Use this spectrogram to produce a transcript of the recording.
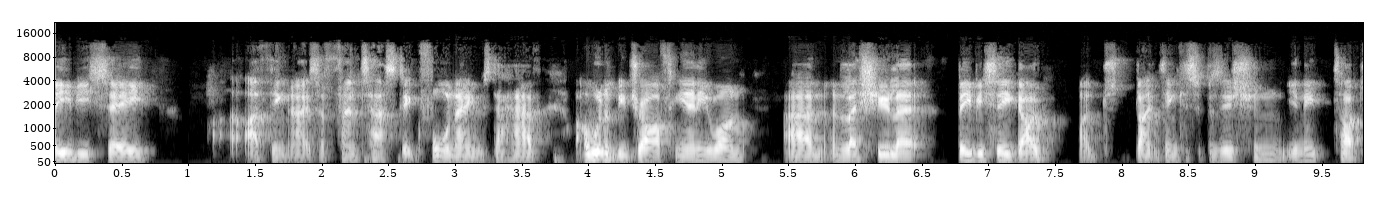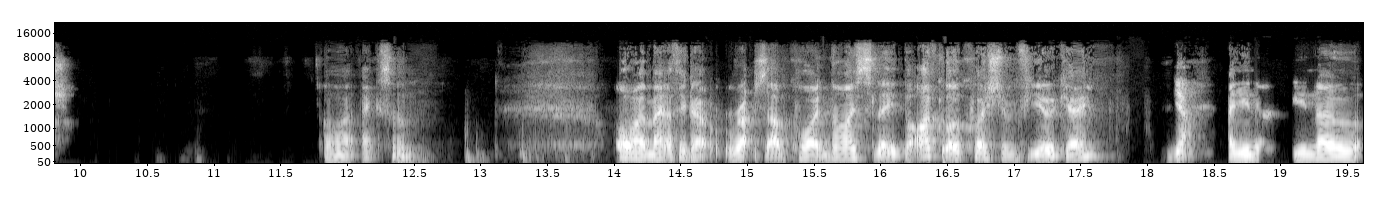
BBC. I think that's a fantastic four names to have. I wouldn't be drafting anyone um, unless you let BBC go. I just don't think it's a position you need to touch. All right, excellent. All right, mate. I think that wraps it up quite nicely. But I've got a question for you, okay? Yeah. And you know, you know,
